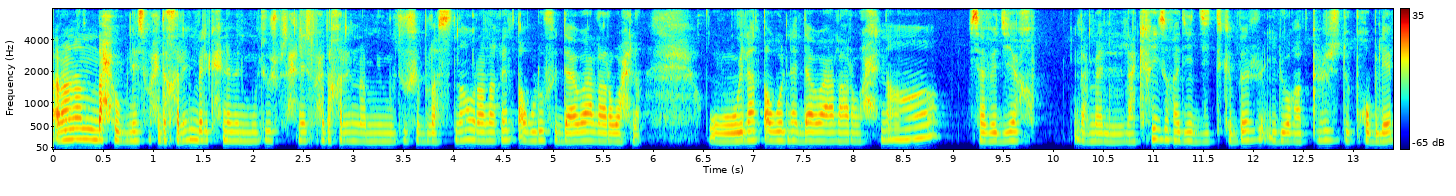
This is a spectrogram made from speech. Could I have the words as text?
رانا نضحو بناس واحد آخرين بالك حنا ما نموتوش بصح ناس واحد آخرين راهم يموتو في بلاصتنا ورانا غير نطولو في الدعوه على رواحنا. و الا طولنا الدعوه على رواحنا veut dire زعما لا كريز غادي تزيد تكبر يلوغا بلوس دو بروبليم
